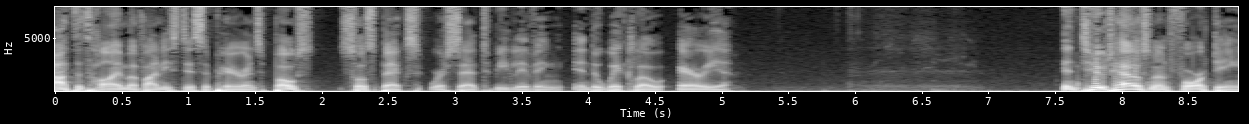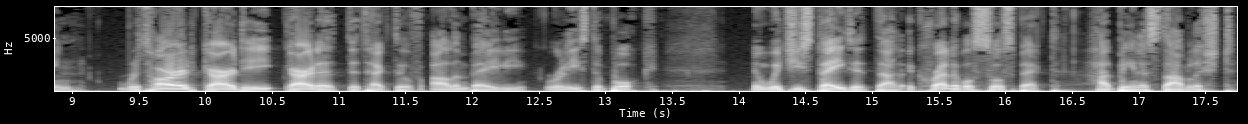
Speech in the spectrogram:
At the time of Annie's disappearance, both suspects were said to be living in the Wicklow area. In 2014, Retired Gardaí, Garda detective Alan Bailey released a book in which he stated that a credible suspect had been established.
